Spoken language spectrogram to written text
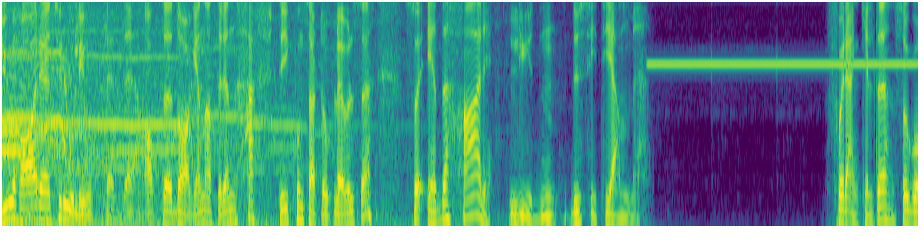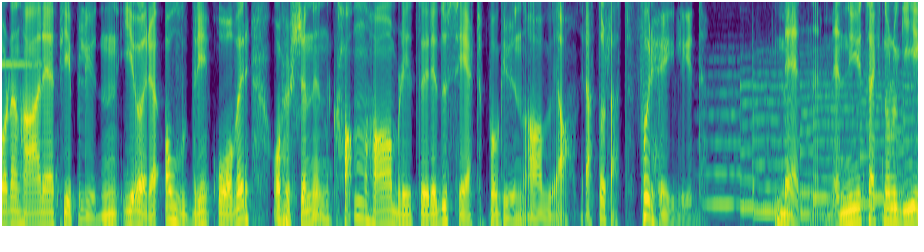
Du har eh, trolig opplevd det, at eh, dagen etter en heftig konsertopplevelse, så er det her lyden du sitter igjen med. For enkelte så går denne eh, pipelyden i øret aldri over, og hørselen din kan ha blitt redusert på grunn av, ja, rett og slett for høy lyd. Men med ny teknologi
